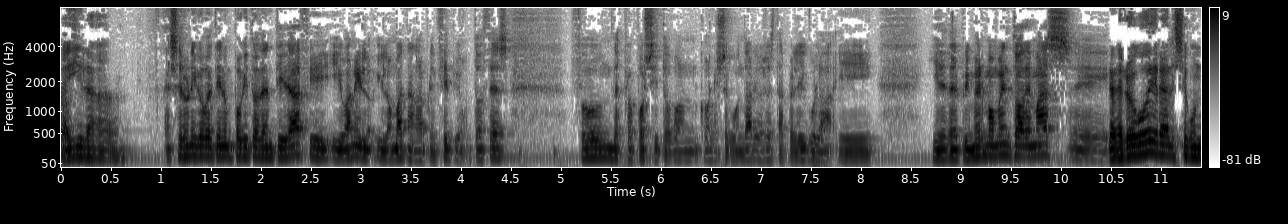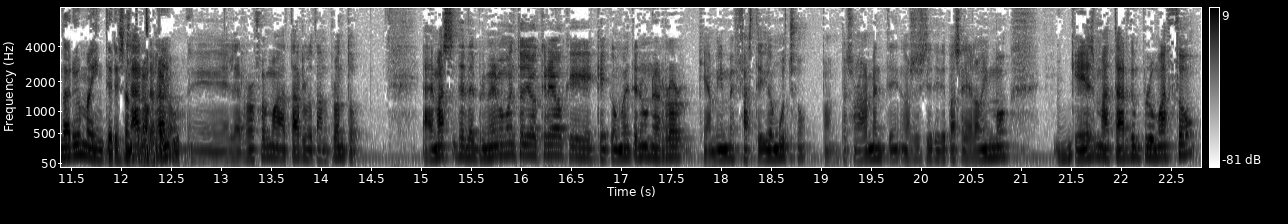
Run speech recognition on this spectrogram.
Ahí Es el único que tiene un poquito de entidad y, van y lo, matan al principio. Entonces fue un despropósito con, los secundarios de esta película. Y, desde el primer momento, además. Eh, desde luego era el secundario más interesante claro, Claro, eh, el error fue matarlo tan pronto. Además, desde el primer momento yo creo que, cometen un error que a mí me fastidió mucho, personalmente, no sé si a ti te pasaría lo mismo, que es matar de un plumazo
